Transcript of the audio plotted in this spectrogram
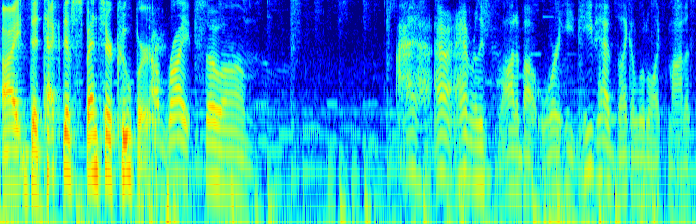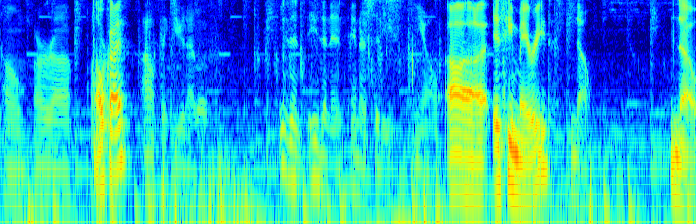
All right, Detective Spencer Cooper. All right, so um, I, I I haven't really thought about where he he had like a little like modest home or uh. Okay. I don't think he would have a. He's in he's in an inner city, you know. Uh, is he married? No, No.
